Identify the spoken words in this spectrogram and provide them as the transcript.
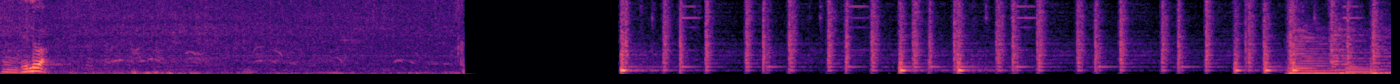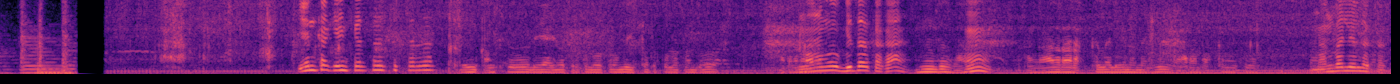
ಹ್ಞೂ ಇಲ್ವಾ ಏನ್ ಕಾಕ ಏನು ಕೆಲಸ ಏನು ಕಲ್ಸ್ಕೊಳ್ಳಿ ಐವತ್ತು ರೂಪಾಯಿ ಲೋಟ ಒಂದು ಇಪ್ಪತ್ತು ರೂಪಾಯಿ ಲೋಟ ಒಂದು. ನನಗೂ ಬಿದ್ದದ ಕಾಕ? ಹ್ಞೂ ಹ್ಮ್. ಹಂಗಾದ್ರೆ ರೊಕ್ಕದಲ್ಲಿ ಏನು ನನಗೆ ಯಾರ ರೊಕ್ಕ ಕನಸು ನನ್ನ ಬಲ್ಲಿ ಇಲ್ಲ ಕಾಕ.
